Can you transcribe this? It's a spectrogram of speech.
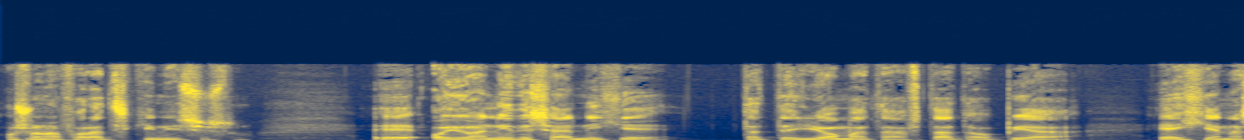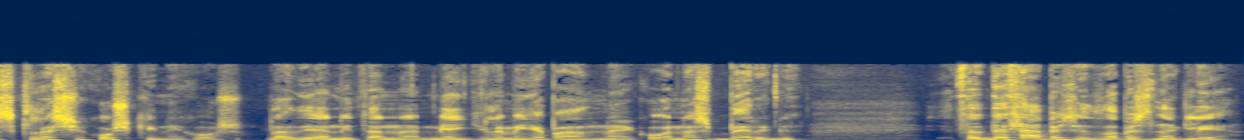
όσον αφορά τις κινήσεις του. Ε, ο Ιωαννίδης, αν είχε τα τελειώματα αυτά τα οποία έχει ένας κλασικός κυνηγός, δηλαδή αν ήταν μια και λέμε για Παναθηναϊκό, ένας Μπέργκ, δεν θα έπαιζε εδώ, θα έπαιζε στην Αγγλία.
